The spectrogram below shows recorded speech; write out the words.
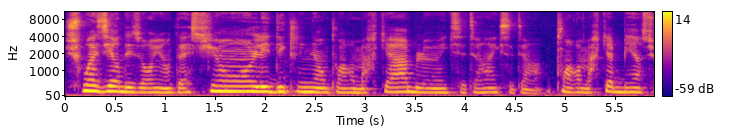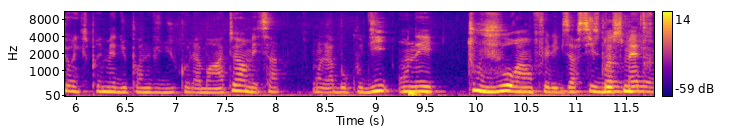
choisir des orientations, les décliner en points remarquables, etc., etc. Points remarquables bien sûr exprimés du point de vue du collaborateur, mais ça on l'a beaucoup dit, on est toujours, hein, on fait l'exercice de se mettre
